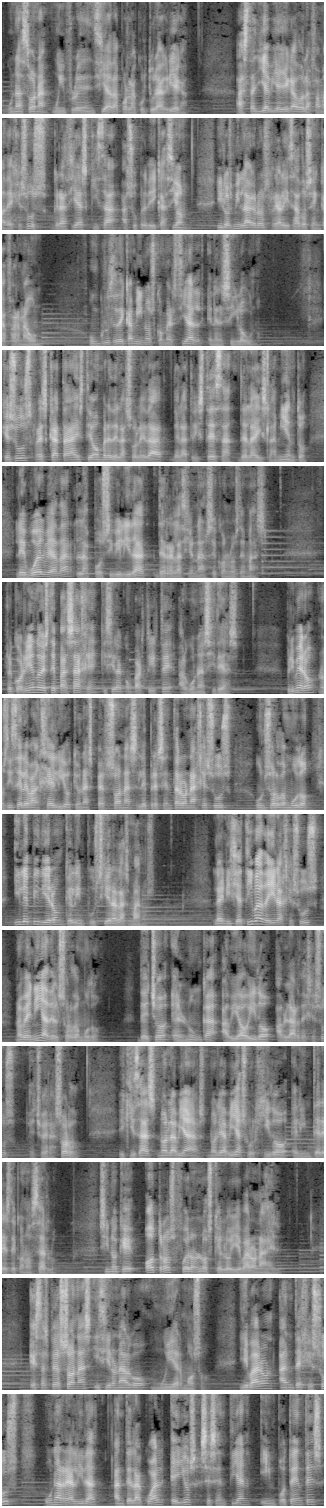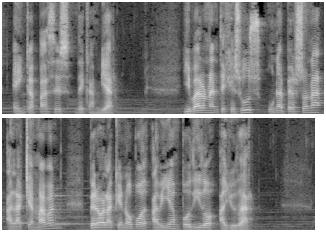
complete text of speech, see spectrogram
una zona muy influenciada por la cultura griega. Hasta allí había llegado la fama de Jesús, gracias quizá a su predicación y los milagros realizados en Cafarnaún, un cruce de caminos comercial en el siglo I. Jesús rescata a este hombre de la soledad, de la tristeza, del aislamiento, le vuelve a dar la posibilidad de relacionarse con los demás. Recorriendo este pasaje quisiera compartirte algunas ideas. Primero, nos dice el Evangelio que unas personas le presentaron a Jesús un sordo mudo y le pidieron que le impusiera las manos. La iniciativa de ir a Jesús no venía del sordo mudo. De hecho, él nunca había oído hablar de Jesús, de hecho era sordo, y quizás no le había, surgido el interés de conocerlo, sino que otros fueron los que lo llevaron a él. Estas personas hicieron algo muy hermoso. Llevaron ante Jesús una realidad ante la cual ellos se sentían impotentes e incapaces de cambiar. Llevaron ante Jesús una persona a la que amaban, pero a la que no habían podido ayudar.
